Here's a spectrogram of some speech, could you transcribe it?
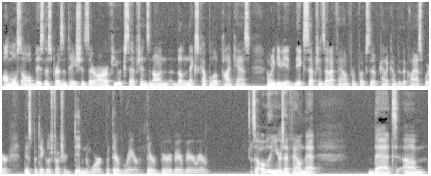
almost all business presentations. There are a few exceptions, and on the next couple of podcasts, I'm going to give you the exceptions that I found from folks that have kind of come to the class where this particular structure didn't work, but they're rare. They're very, very, very rare. So over the years, I found that that um,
